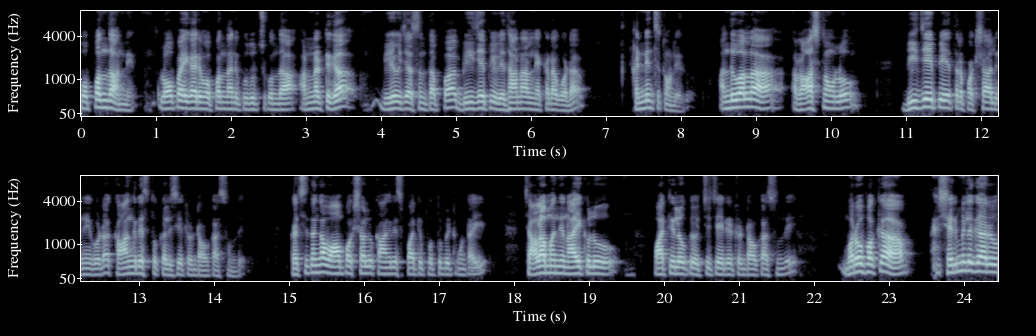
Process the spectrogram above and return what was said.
ఒప్పందాన్ని లోపాయి గారి ఒప్పందాన్ని కుదుర్చుకుందా అన్నట్టుగా బిహేవ్ చేస్తుంది తప్ప బీజేపీ విధానాలను ఎక్కడా కూడా ఖండించటం లేదు. అందువల్ల రాష్ట్రంలో బీజేపీ ఇతర పక్షాలని కూడా కాంగ్రెస్తో కలిసేటువంటి అవకాశం ఉంది. ఖచ్చితంగా వామపక్షాలు కాంగ్రెస్ పార్టీ పొత్తు పెట్టుకుంటాయి. చాలామంది నాయకులు పార్టీలోకి వచ్చి చేరేటువంటి అవకాశం ఉంది. మరోపక్క షర్మిల గారు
